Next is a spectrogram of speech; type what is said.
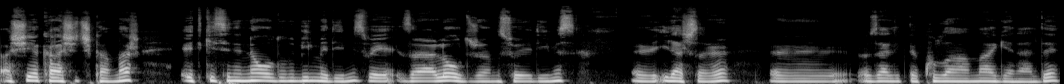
aşıya karşı çıkanlar etkisinin ne olduğunu bilmediğimiz ve zararlı olacağını söylediğimiz ilaçları özellikle kullananlar genelde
